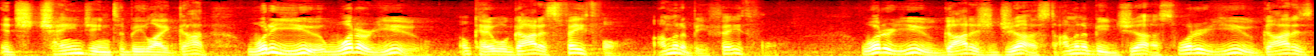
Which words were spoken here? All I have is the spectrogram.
It's changing to be like God. What are you? What are you? Okay, well, God is faithful. I'm going to be faithful. What are you? God is just. I'm going to be just. What are you? God is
